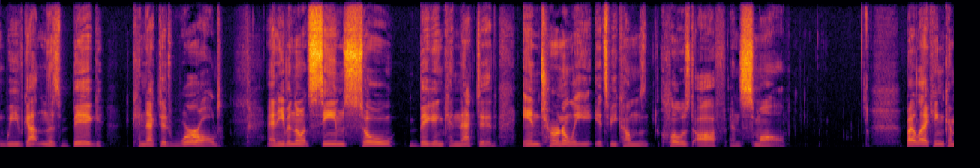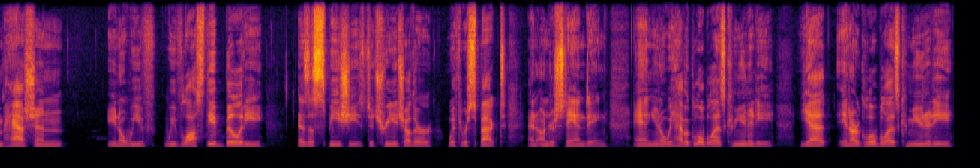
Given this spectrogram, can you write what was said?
we've gotten this big connected world and even though it seems so big and connected, internally it's become closed off and small. By lacking compassion, you know, we've we've lost the ability as a species to treat each other with respect and understanding. And you know, we have a globalized community, yet in our globalized community,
